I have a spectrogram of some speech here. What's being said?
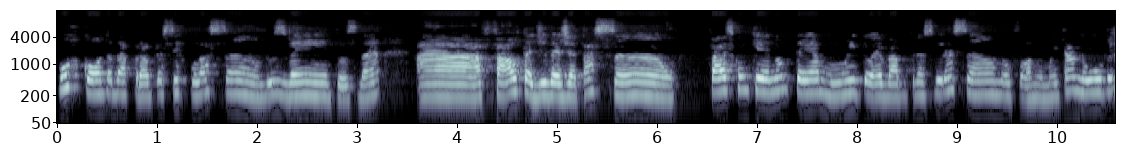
por conta da própria circulação, dos ventos, né? a falta de vegetação, faz com que não tenha muito evapotranspiração, não forme muita nuvem,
